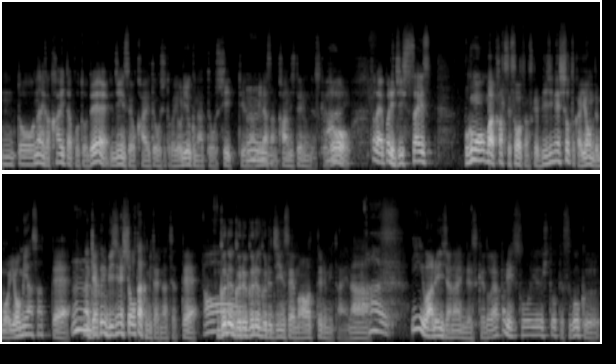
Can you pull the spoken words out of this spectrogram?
うんと、何か書いたことで人生を変えてほしいとかより良くなってほしいっていうのは皆さん感じてるんですけど、うんはい、ただやっぱり実際僕もまあかつてそうだったんですけどビジネス書とか読んでも読み漁って、うん、逆にビジネス書オタクみたいになっちゃってぐるぐるぐるぐる人生回ってるみたいな、はい、いい悪いじゃないんですけどやっぱりそういう人ってすごく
